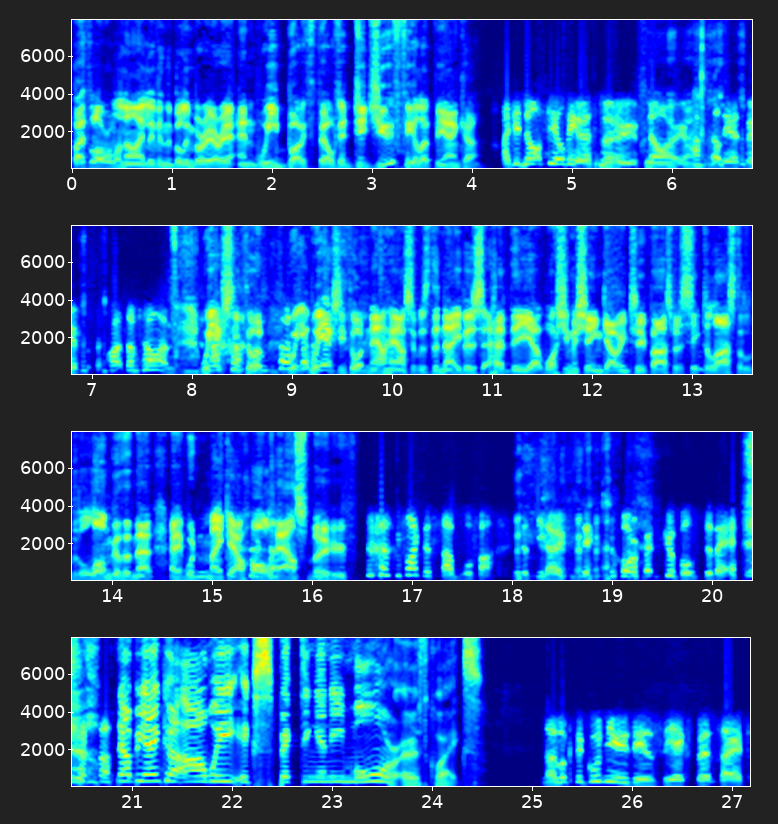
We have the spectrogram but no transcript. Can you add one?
Both Laurel and I live in the Bulimba area, and we both felt it. Did you feel it, Bianca? I did not feel the earth move. No, I haven't felt the earth move for quite some time. We actually thought we, we actually thought in our house it was the neighbours had the uh, washing machine going too fast, but it seemed to last a little longer than that, and it wouldn't make our whole house move. it's like the subwoofer, just you know, next door at Caboolture there. Now, Bianca, are we expecting any more earthquakes? No, look, the good news is the experts say it's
